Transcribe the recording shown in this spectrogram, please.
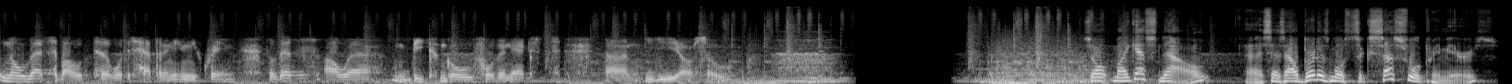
know less about what is happening in Ukraine. So that's our big goal for the next um, year or so. So, my guest now uh, says Alberta's most successful premiers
